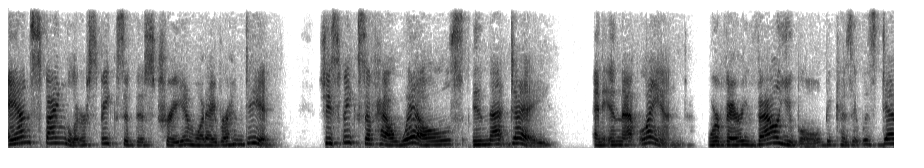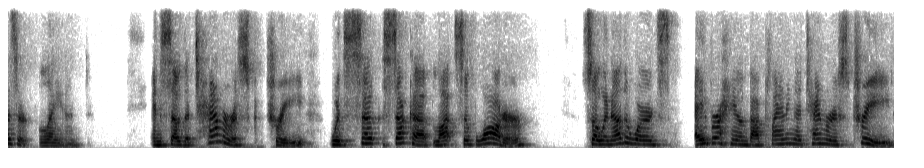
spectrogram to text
Ann Spangler speaks of this tree and what Abraham did. She speaks of how wells in that day and in that land were very valuable because it was desert land. And so the tamarisk tree would suck, suck up lots of water. So, in other words, Abraham, by planting a tamarisk tree,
